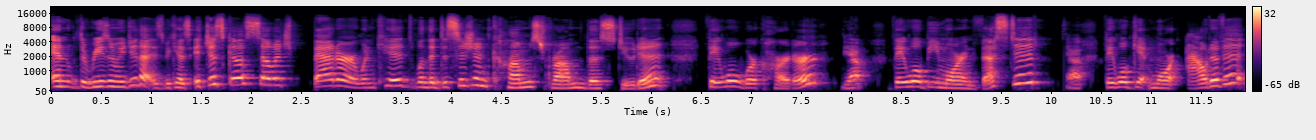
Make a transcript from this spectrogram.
And the reason we do that is because it just goes so much better when kids, when the decision comes from the student, they will work harder Yep. they will be more invested. Yep. They will get more out of it.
